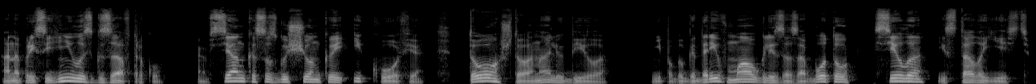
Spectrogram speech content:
она присоединилась к завтраку овсянка со сгущенкой и кофе, то, что она любила. Не поблагодарив Маугли за заботу, села и стала есть.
